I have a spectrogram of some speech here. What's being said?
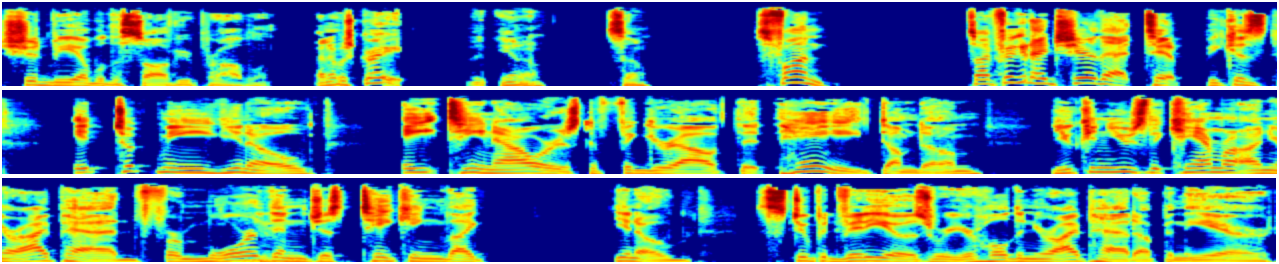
should be able to solve your problem. And it was great, you know, so it's fun. So I figured I'd share that tip because it took me, you know, 18 hours to figure out that, hey, dum dum, you can use the camera on your iPad for more mm-hmm. than just taking like, you know, stupid videos where you're holding your iPad up in the air.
